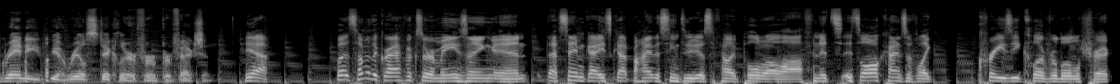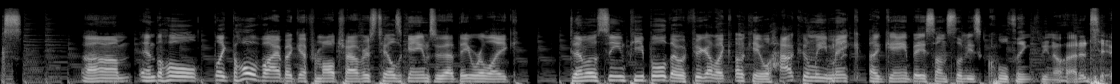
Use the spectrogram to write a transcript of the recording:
Randy, you know, real stickler for perfection. Yeah. But some of the graphics are amazing, and that same guy he's got behind the scenes videos of how he pulled it all off, and it's it's all kinds of like crazy, clever little tricks. Um, and the whole like the whole vibe I get from all Traveller's Tales games is that they were like demo scene people that would figure out like, okay, well, how can we make a game based on some of these cool things we know how to do?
